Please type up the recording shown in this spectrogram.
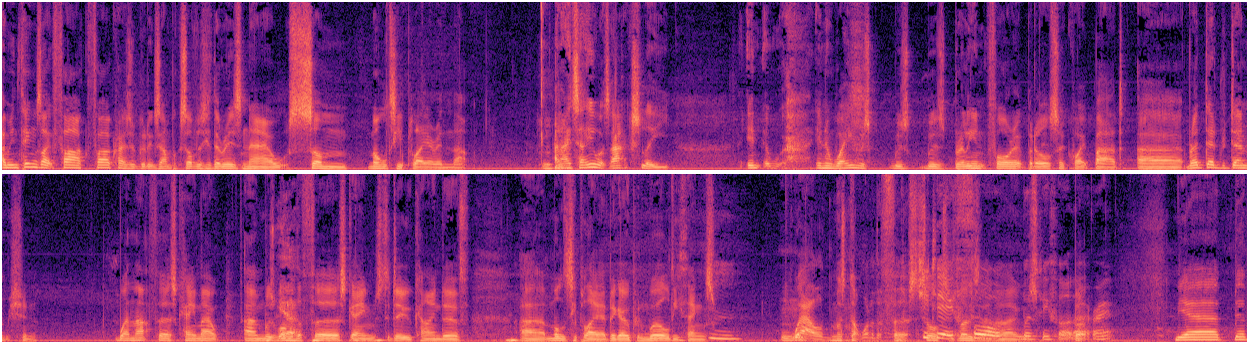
I mean things like Far Far Cry is a good example because obviously there is now some multiplayer in that, and I tell you what's actually in in a way was was was brilliant for it, but also quite bad. Uh, Red Dead Redemption, when that first came out, and was one Yeah. of the first games to do kind of uh, multiplayer, big open worldy things. Well, it was not one of the first. at all, 'cause GTA loads of 4 those. was before but- that, right? Yeah, uh,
